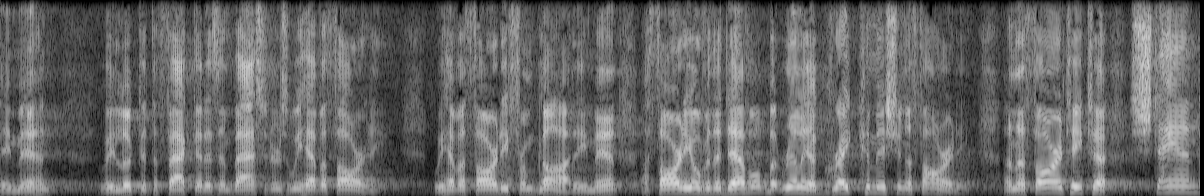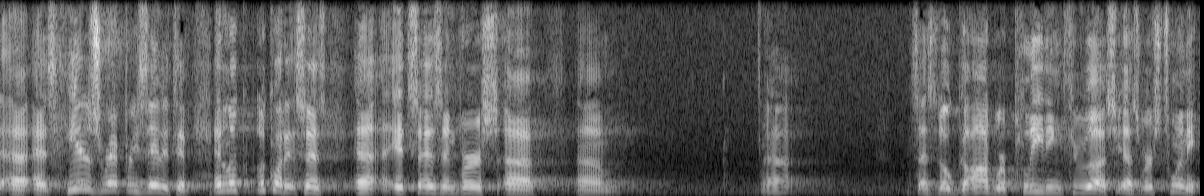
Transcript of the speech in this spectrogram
Amen. We looked at the fact that as ambassadors, we have authority. We have authority from God, amen. Authority over the devil, but really a great commission authority. An authority to stand uh, as his representative. And look, look what it says. Uh, it says in verse, uh, um, uh, it says, though God were pleading through us. Yes, verse 20.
